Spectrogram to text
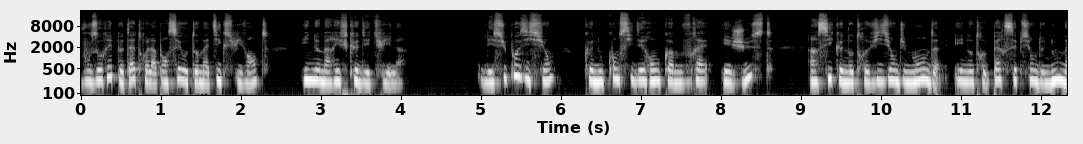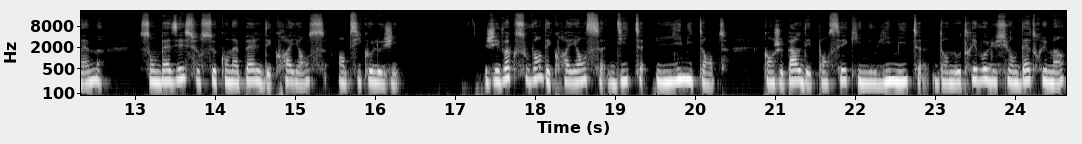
vous aurez peut-être la pensée automatique suivante il ne m'arrive que des tuiles les suppositions que nous considérons comme vraies et justes, ainsi que notre vision du monde et notre perception de nous-mêmes, sont basées sur ce qu'on appelle des croyances en psychologie. J'évoque souvent des croyances dites limitantes quand je parle des pensées qui nous limitent dans notre évolution d'être humain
